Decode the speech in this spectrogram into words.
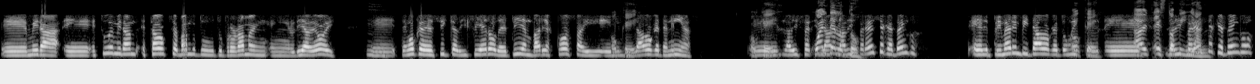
Eh, mira, eh, estuve mirando, estaba observando tu, tu programa en, en, el día de hoy. Eh, tengo que decir que difiero de ti en varias cosas y el invitado que tenías. Okay. la, ¿Cuál de los la diferencia que tengo, el primer invitado que tuviste, Okay. eh, Ah, la diferencia que tengo,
